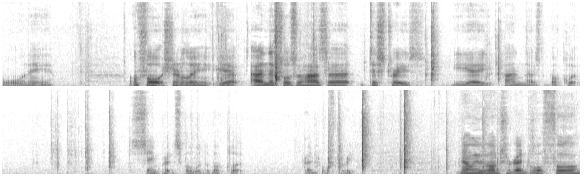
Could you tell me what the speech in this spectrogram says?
In here. Unfortunately, yeah. And this also has uh, disc trays. Yay. And there's the booklet. Same principle with the booklet. Red Dwarf 3. Now we move on to Red Dwarf 4.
